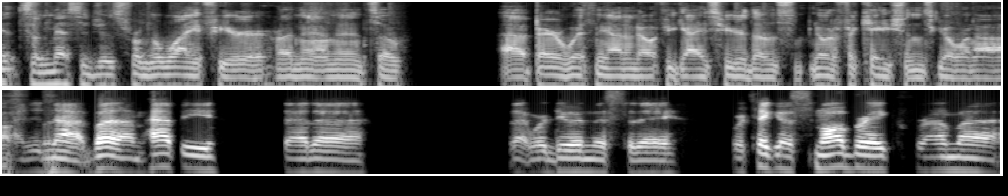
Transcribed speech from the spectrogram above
get some messages from the wife here right now and then, so uh, bear with me. I don't know if you guys hear those notifications going off. I did but- not, but I'm happy that uh that we're doing this today. We're taking a small break from uh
